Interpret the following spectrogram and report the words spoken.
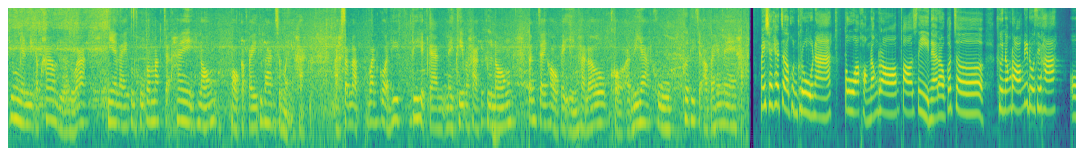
ที่โรงเรียนมีกับข้าวเหลือหรือว่า มีอะไรคุณครูก็มักจะให้น้องหอกลับไปที่บ้านเสมอค่ะอะสำหรับวันก่อนที่ที่เหตุการณ์ในคลิปอะค่ะก็คือน้องตั้งใจห่อไปเองค่ะ แล้วขออนุญาตครูเพื่อที่จะเอาไปให้แม่ค่ะ ไม่ใช่แค่เจอคุณครูนะ ตัวของน้องร้องป .4 เนี่ยเราก็เจอ คือน้องร้องนี่ดูสิคะ โอ้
